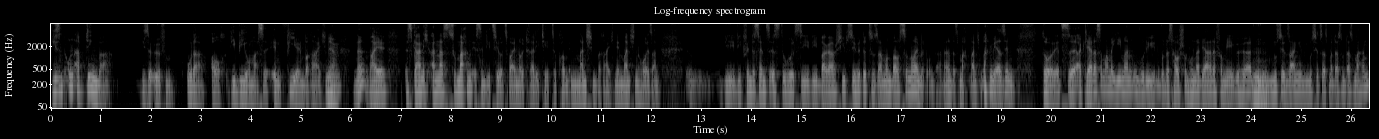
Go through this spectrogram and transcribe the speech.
die sind unabdingbar, diese Öfen oder auch die Biomasse in vielen Bereichen. Ja. Ne? Weil es gar nicht anders zu machen ist, in die CO2-Neutralität zu kommen, in manchen Bereichen, in manchen Häusern. Die, die Quintessenz ist, du holst die, die Bagger, schiebst die Hütte zusammen und baust sie neu mit unter. Ne? Das macht manchmal mehr Sinn. So, jetzt äh, erklär das doch mal jemandem, wo, die, wo das Haus schon 100 Jahre der Familie gehört und du musst denen sagen, du musst jetzt erstmal das und das machen,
